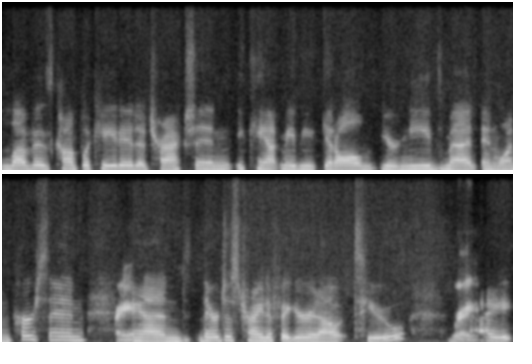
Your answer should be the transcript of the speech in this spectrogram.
love is complicated, attraction. You can't maybe get all your needs met in one person. right And they're just trying to figure it out too. Right I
